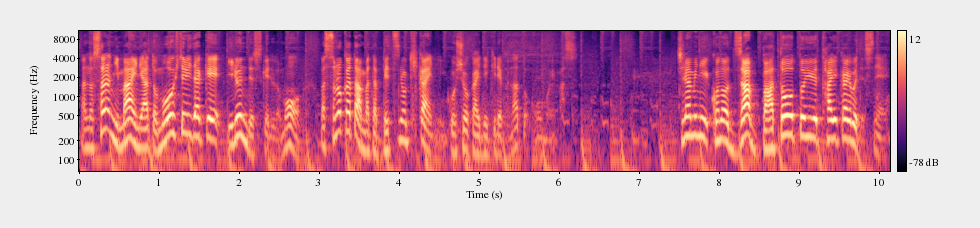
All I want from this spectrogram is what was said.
あのさらに前にあともう1人だけいるんですけれども、まあ、その方はまた別の機会にご紹介できればなと思います。ちなみにこのザ・バトーという大会はですね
